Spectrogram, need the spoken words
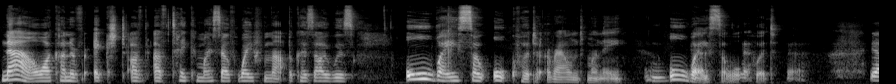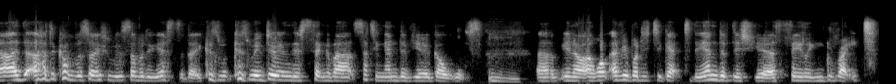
now i kind of extra I've, I've taken myself away from that because i was always so awkward around money. Mm, always yeah, so awkward. Yeah, yeah yeah, I, I, had a conversation with somebody yesterday because because we're doing this thing about setting end of year goals. Mm. Um, you know, I want everybody to get to the end of this year feeling great,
